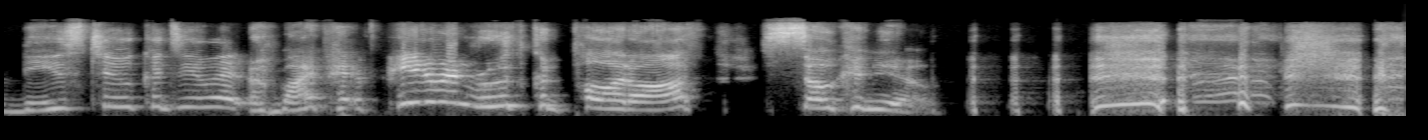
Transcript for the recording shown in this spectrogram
these two could do it my if peter and ruth could pull it off so can you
